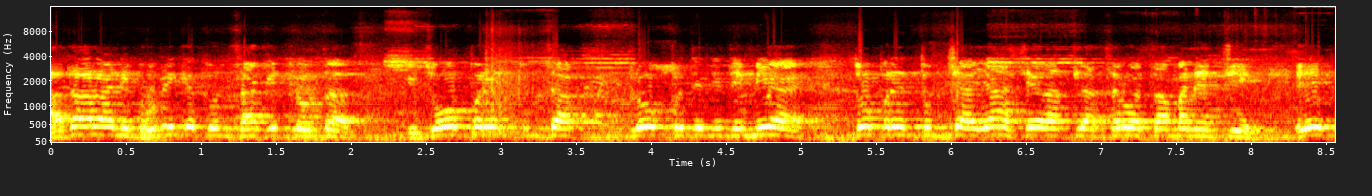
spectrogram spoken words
आधार आणि भूमिकेतून सांगितलं होतं की जोपर्यंत तुमचा लोकप्रतिनिधी मी आहे तोपर्यंत तुमच्या या शहरातल्या सर्वसामान्यांची एक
